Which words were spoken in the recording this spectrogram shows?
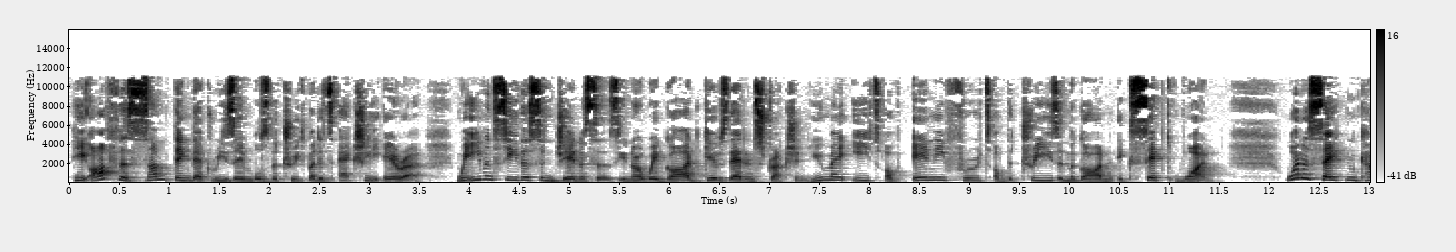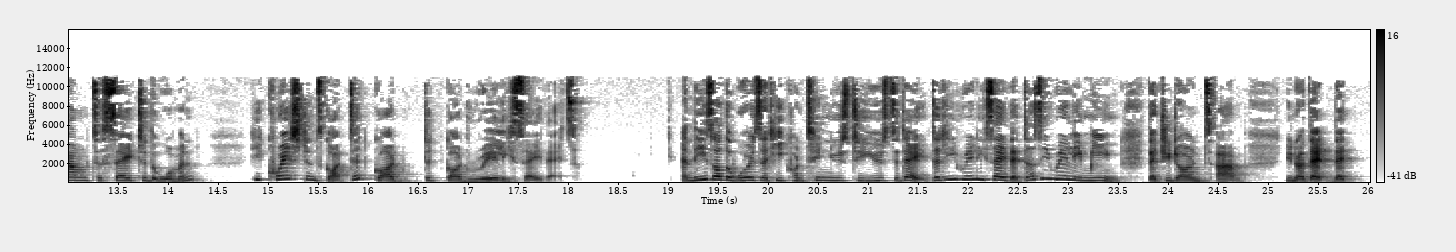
He offers something that resembles the truth, but it's actually error. We even see this in Genesis, you know, where God gives that instruction. You may eat of any fruit of the trees in the garden except one. What does Satan come to say to the woman? He questions God. Did God did God really say that? And these are the words that he continues to use today. Did he really say that? Does he really mean that you don't um you know that that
